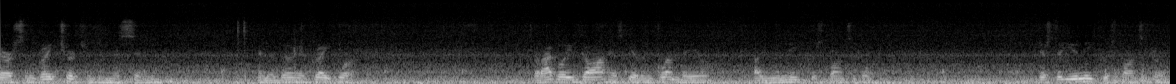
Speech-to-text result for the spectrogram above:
There are some great churches in this city, and they're doing a great work. But I believe God has given Glendale a unique responsibility just a unique responsibility.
